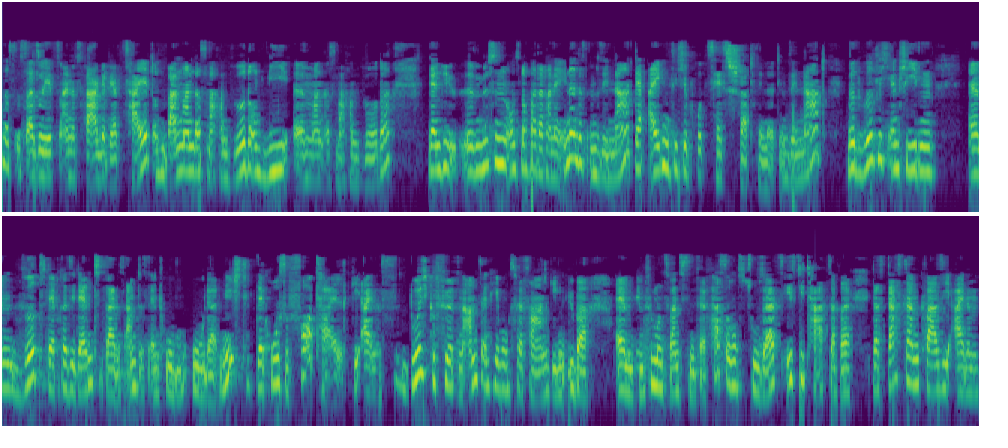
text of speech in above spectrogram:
das ist also jetzt eine Frage der Zeit und wann man das machen würde und wie äh, man es machen würde. Denn wir äh, müssen uns nochmal daran erinnern, dass im Senat der eigentliche Prozess stattfindet. Im Senat wird wirklich entschieden, ähm, wird der Präsident seines Amtes enthoben oder nicht. Der große Vorteil eines durchgeführten Amtsenthebungsverfahrens gegenüber ähm, dem 25. Verfassungszusatz ist die Tatsache, dass das dann quasi einem,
